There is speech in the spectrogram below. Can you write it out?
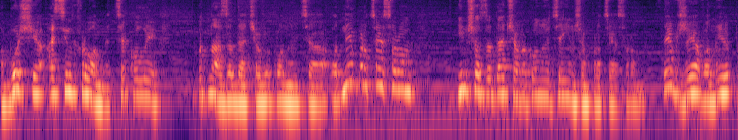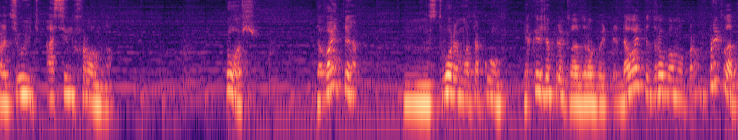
Або ще асинхронне. Це коли одна задача виконується одним процесором, інша задача виконується іншим процесором. Це вже вони працюють асинхронно. Тож, давайте створимо таку. Який же приклад зробити? Давайте зробимо приклад.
